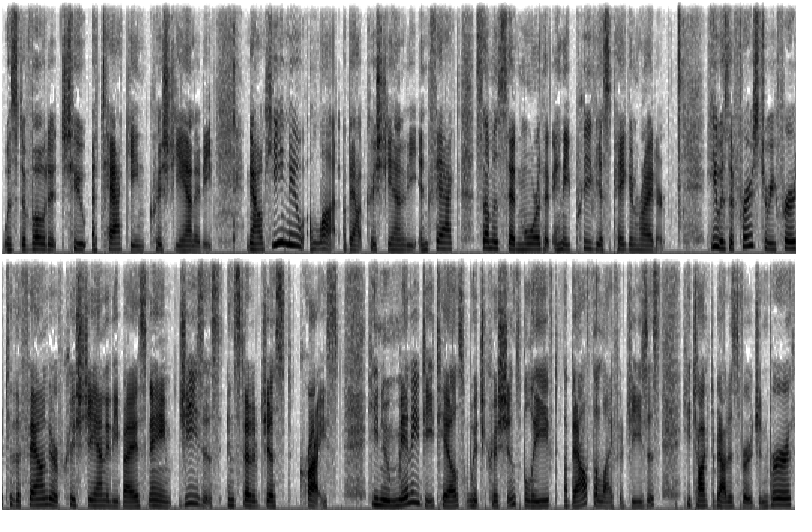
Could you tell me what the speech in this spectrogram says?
was devoted to attacking Christianity. Now, he knew a lot about Christianity. In fact, some have said more than any previous pagan writer. He was the first to refer to the founder of Christianity by his name, Jesus, instead of just Christ. He knew many details which Christians believed about the life of Jesus. He talked about his virgin birth,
